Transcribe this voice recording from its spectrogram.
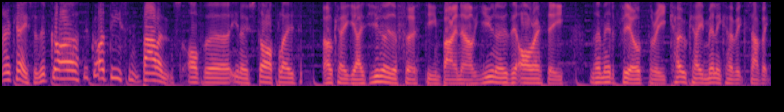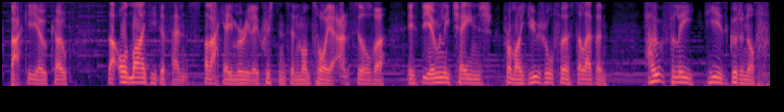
Okay, so they've got a, they've got a decent balance of uh, you know star players. Okay, guys, you know the first team by now. You know the RSE, the midfield three: Koke, Milinkovic, Savic, Bakayoko. That almighty defence of Ake, Murillo, Christensen, Montoya and Silva is the only change from our usual first 11. Hopefully he is good enough.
